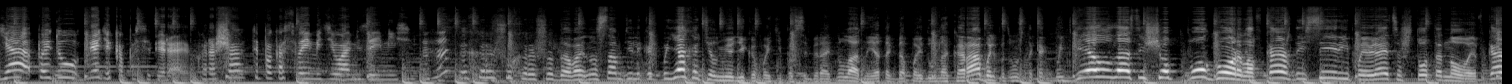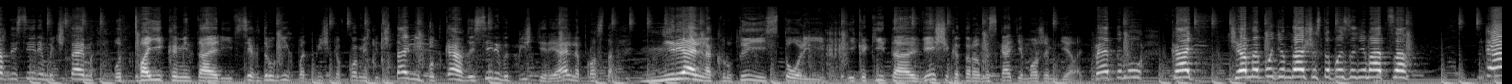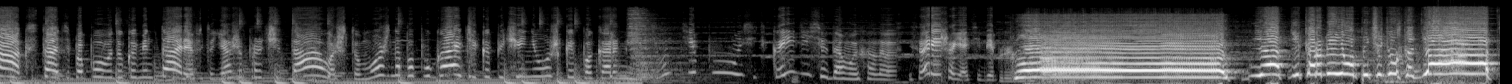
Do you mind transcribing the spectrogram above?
Я пойду медика пособираю, хорошо? Ты пока своими делами займись. Мгм. Да хорошо, хорошо, давай. Но на самом деле, как бы я хотел медика пойти пособирать. Ну ладно, я тогда пойду на корабль, потому что как бы дел у нас еще по горло. В каждой серии появляется что-то новое. В каждой серии мы читаем вот твои комментарии, всех других подписчиков комменты читаем, и под каждой серией вы пишете реально просто нереально крутые истории и какие-то вещи, которые мы с Катей можем делать. Поэтому, Кать, чем мы будем дальше с тобой заниматься? Да, кстати, по поводу комментариев, то я же прочитала, что можно попугайчика печенюшкой покормить. Вот типусечка, иди сюда, мой холодный. Смотри, что я тебе! Нет, не корми его, печенюшка, нет!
